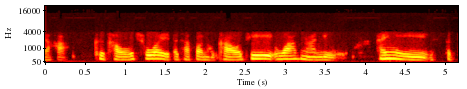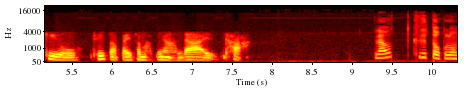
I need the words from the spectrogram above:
อะค่ะ คือเขาช่วยประชากรของเขาที่ว่างงานอยู่ ให้มี skill ที่จะไปสมัครงานได้ค่ะ แล้วคือตกลง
